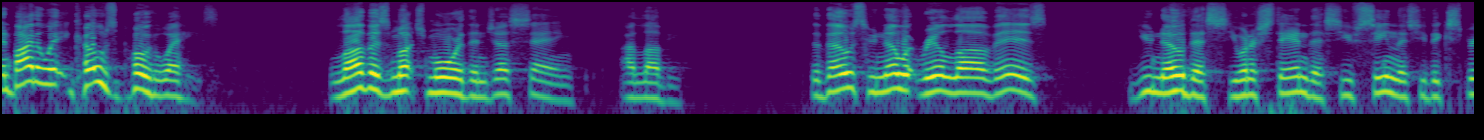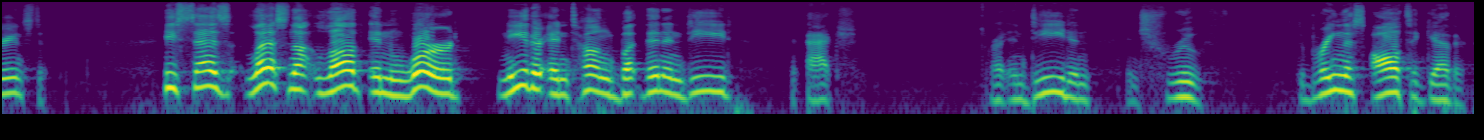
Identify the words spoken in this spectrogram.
And by the way, it goes both ways. Love is much more than just saying, I love you. To those who know what real love is, you know this, you understand this, you've seen this, you've experienced it. He says, Let us not love in word, neither in tongue, but then in deed action. Right? In deed and in truth. To bring this all together.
